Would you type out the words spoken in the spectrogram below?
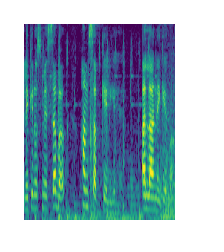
लेकिन उसमें सबक हम सब के लिए है। अल्लाह ने गेवा।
